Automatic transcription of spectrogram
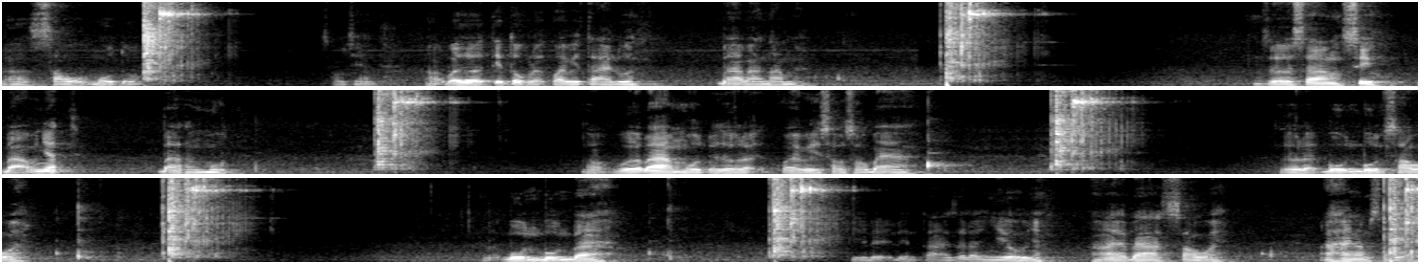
Là 6 một độ. 6 chén. Đó, bây giờ tiếp tục lại quay về tài luôn. 335 này giờ sang xỉu bão nhất 3 tháng 1 Đó, vừa 3 tháng 1 bây giờ lại quay về 663 giờ lại 446 ấy. 443 tỷ lệ lên tài rất là nhiều nhé 236 ấy. À 256 ấy.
